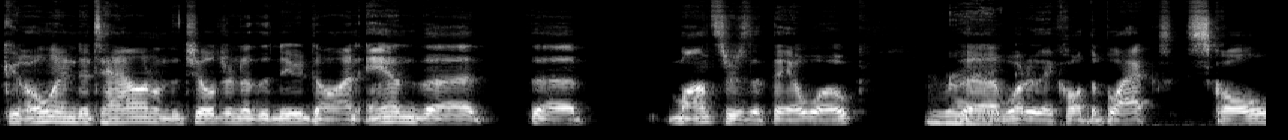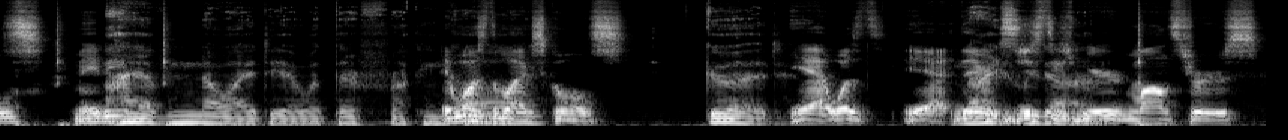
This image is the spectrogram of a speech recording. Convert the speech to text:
going to town on the children of the new dawn and the the monsters that they awoke right. the what are they called the black skulls maybe I have no idea what they're fucking. it was the black skulls Good. yeah it was yeah they're Nicely just these weird monsters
